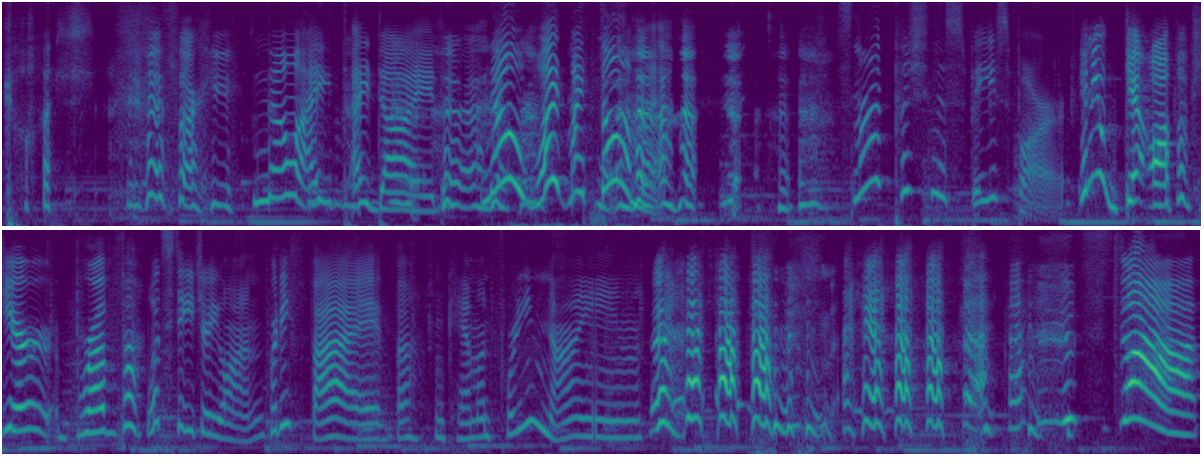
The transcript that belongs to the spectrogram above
Gosh. Sorry. No, I I died. No, what? My thumb. It's not pushing the space bar. Can you get off of here, bruv? What stage are you on? 45. Okay, I'm on 49. Stop.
